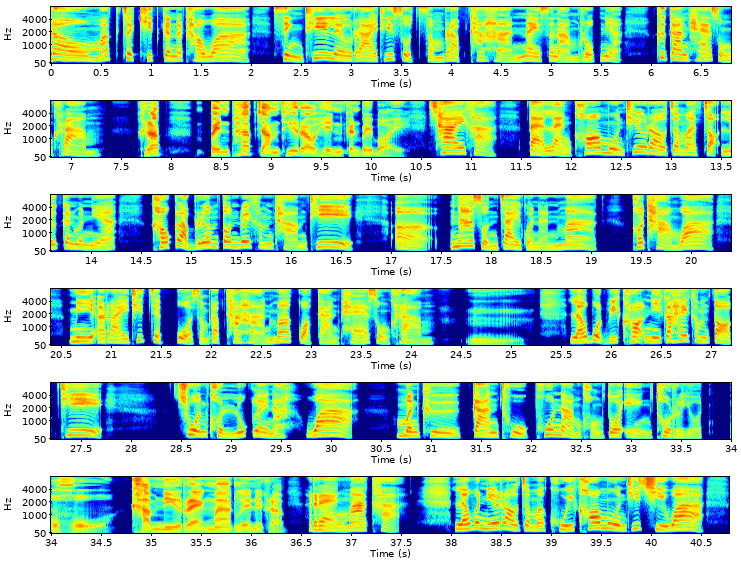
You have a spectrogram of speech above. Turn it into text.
เรามักจะคิดกันนะคะว่า สิ่งที่เลวร้ายที่สุดสำหรับทหารในสนามรบเนี่ย คือการแพ้สงคราม ครับ เป็นภาพจำที่เราเห็นกันบ่อยใช่ค่ะ แต่แหล่งข้อมูลที่เราจะมาเจาะลึกกันวันเนี้ยเขากลับเริ่มต้นด้วยคำถามที่เอ่อน่าสนใจกว่านั้นมาก เขาถามว่ามีอะไรที่เจ็บปวดสำหรับทหารมากกว่าการแพ้สงคราม ๆ อืม แล้วบทวิเคราะห์นี้ก็ให้คำตอบที่ ชวนขนลุกเลยนะ ว่ามันคือการถูกผู้นำของตัวเองทรยศ โอ้โหคำนี้แรงมากเลยนะครับ แรงมากค่ะ แล้ววันนี้เราจะมาคุยข้อมูลที่ชี้ว่า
